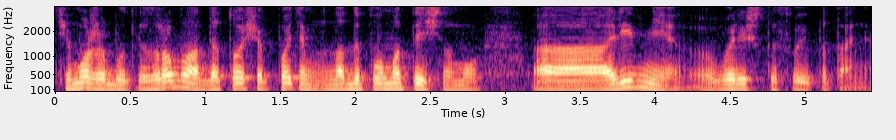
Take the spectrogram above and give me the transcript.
Чи може бути зроблена для того, щоб потім на дипломатичному рівні вирішити свої питання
